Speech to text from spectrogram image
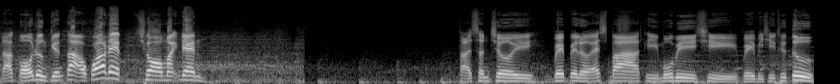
đã có đường kiến tạo quá đẹp cho Mạnh Đen. Tại sân chơi VPL S3 thì Mobi chỉ về vị trí thứ tư.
